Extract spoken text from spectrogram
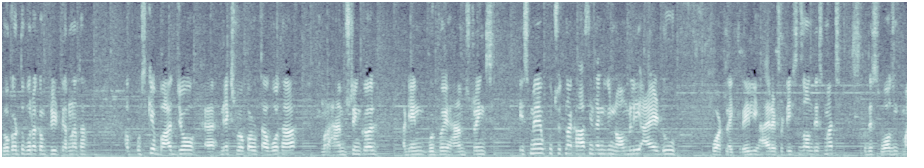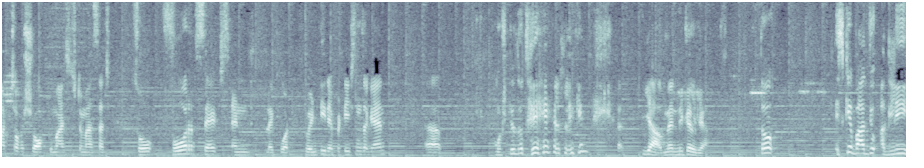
वर्कआउट तो पूरा कंप्लीट करना था। अब उसके बाद जो नेक्स्ट वर्कआउट था वो था हमारा hamstring curl again good for hamstrings इसमें कुछ उतना खास नहीं था क्योंकि normally I do what like really high repetitions on this much so this wasn't much of a shock to my system as such. So four sets and like what 20 repetitions again uh, मुश्किल तो थे लेकिन या मैं निकल गया। तो इसके बाद जो अगली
